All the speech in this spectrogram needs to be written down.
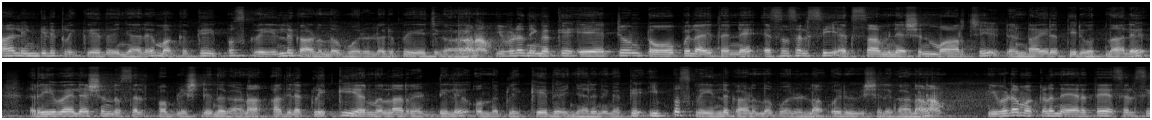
ആ ലിങ്കിൽ ക്ലിക്ക് ചെയ്ത് കഴിഞ്ഞാൽ മക്കൾക്ക് ഇപ്പോൾ സ്ക്രീനിൽ കാണുന്ന പോലുള്ള ഒരു പേജ് കാണാം. ഇവിടെ നിങ്ങൾക്ക് ഏറ്റവും ടോപ്പിലായി തന്നെ S S L C examination March രണ്ടായിരത്തി ഇരുപത്തിനാല് റീവാലുവേഷൻ റിസൾട്ട് പബ്ലിഷ്ഡ് എന്ന് കാണാം. അതിലെ ക്ലിക്ക് ചെയ്യാനുള്ള റെഡിൽ ഒന്ന് ക്ലിക്ക് ചെയ്ത് കഴിഞ്ഞാൽ നിങ്ങൾക്ക് ഇപ്പോൾ സ്ക്രീനിൽ കാണുന്ന പോലുള്ള ഒരു വിഷ്വൽ കാണാം. ഇവിടെ മക്കൾ നേരത്തെ എസ് എൽ സി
